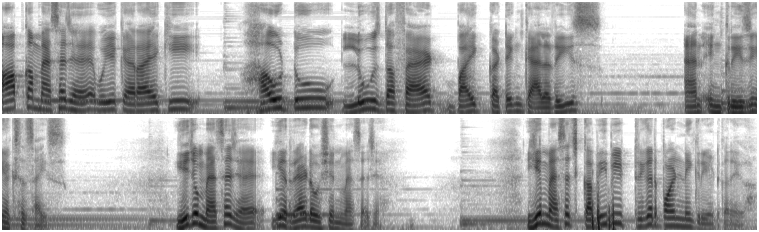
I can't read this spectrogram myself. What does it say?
आपका मैसेज है, वो ये कह रहा है कि how to lose the fat by cutting calories and increasing exercise ये जो मैसेज है, ये रेड ओशन मैसेज है। ये मैसेज कभी भी ट्रिगर पॉइंट नहीं क्रिएट करेगा।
